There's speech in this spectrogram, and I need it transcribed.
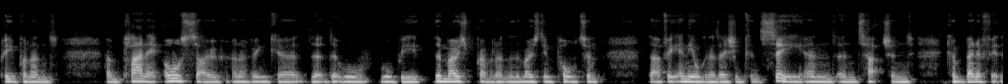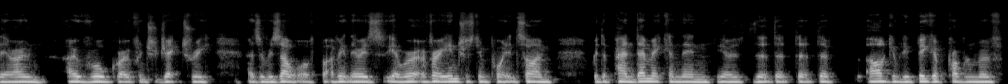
people and and planet also. And I think uh, that that will will be the most prevalent and the most important that I think any organisation can see and and touch and can benefit their own overall growth and trajectory as a result of. But I think there is, yeah, we're at a very interesting point in time with the pandemic, and then you know the the the, the arguably bigger problem of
